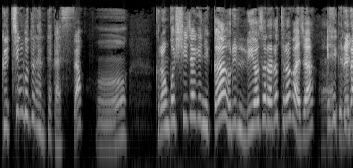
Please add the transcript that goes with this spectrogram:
그 친구들한테 갔어. 어, 그런 거 시작이니까 우린 리허설 하러 들어가자. 그러자.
